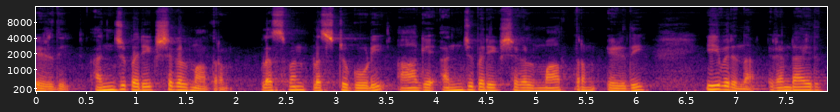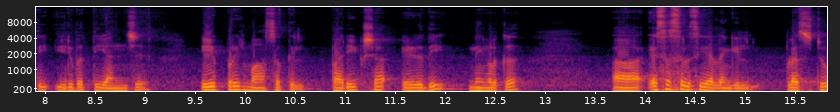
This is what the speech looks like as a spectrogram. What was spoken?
എഴുതി അഞ്ച് പരീക്ഷകൾ മാത്രം പ്ലസ് വൺ പ്ലസ് ടു കൂടി ആകെ അഞ്ച് പരീക്ഷകൾ മാത്രം എഴുതി ഈ വരുന്ന രണ്ടായിരത്തി ഇരുപത്തി അഞ്ച് ഏപ്രിൽ മാസത്തിൽ പരീക്ഷ എഴുതി നിങ്ങൾക്ക് എസ് എസ് എൽ സി അല്ലെങ്കിൽ പ്ലസ് ടു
